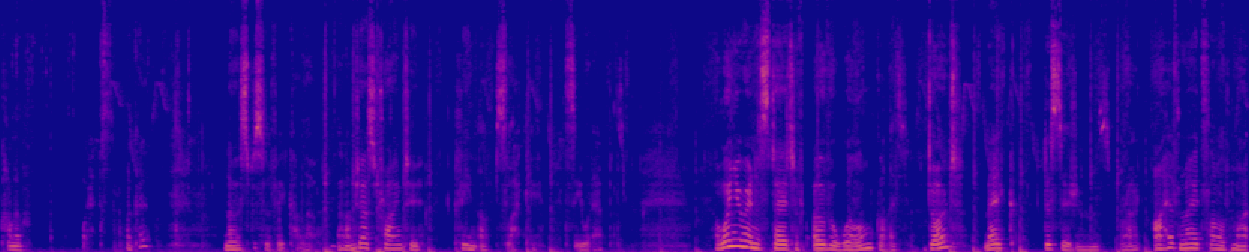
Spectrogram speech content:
kind of wax, okay? No specific color. And I'm just trying to clean up slightly. See what happens. And when you're in a state of overwhelm, guys, don't make decisions, right? I have made some of my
